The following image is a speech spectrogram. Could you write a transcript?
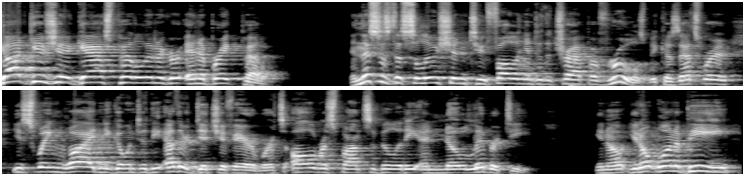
God gives you a gas pedal and a, and a brake pedal. And this is the solution to falling into the trap of rules, because that's where you swing wide and you go into the other ditch of error, where it's all responsibility and no liberty. You know, you don't want to be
